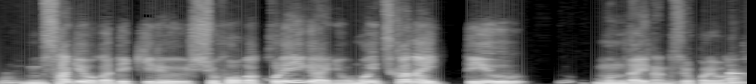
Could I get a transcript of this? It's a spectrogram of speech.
う、作業ができる手法がこれ以外に思いつかないっていう問題なんですよ、これは。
